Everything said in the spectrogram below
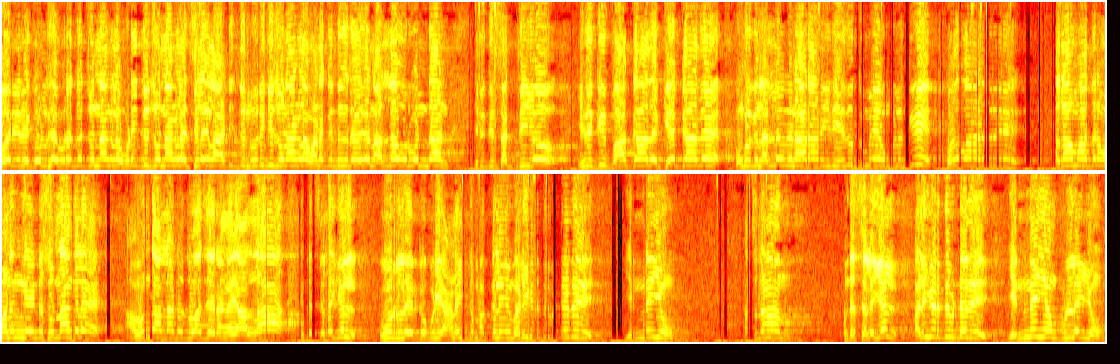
ஓரிரை கொள்கை உறக்க சொன்னாங்களா உடைத்து சொன்னாங்களா சிலைகளை அடித்து நொறுக்கி சொன்னாங்களா வணக்கத்துக்கு தகுந்த நல்ல ஒருவன் தான். இதுக்கு சக்தியோ இதுக்கு பார்க்காத கேட்காத உங்களுக்கு நல்லது நாடான இது எதுக்குமே உங்களுக்கு உதவாது. அல்லா மாத்திரம் வணங்குங்க என்று சொன்னாங்களே அவங்க அல்லாட்ட துவா செய்றாங்க யாழ்லா இந்த சிலைகள் ஊர்ல இருக்கக்கூடிய அனைத்து மக்களையும் வழிகெடுத்து விட்டது. என்னையும் அஸ்லாம் இந்த சிலைகள் வழிகெடுத்து விட்டது. என்னையும் பிள்ளையும்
